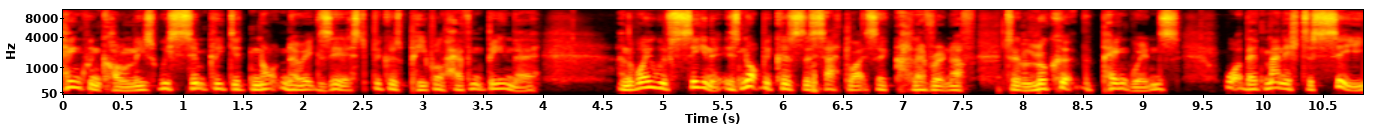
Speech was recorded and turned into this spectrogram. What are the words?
penguin colonies we simply did not know exist because people haven't been there. And the way we've seen it is not because the satellites are clever enough to look at the penguins. What they've managed to see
